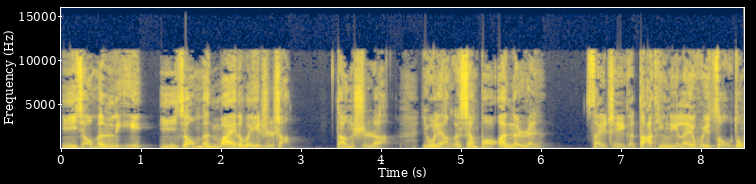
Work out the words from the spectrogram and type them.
一角门里、一角门外的位置上。当时啊，有两个像保安的人。”在这个大厅里来回走动，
